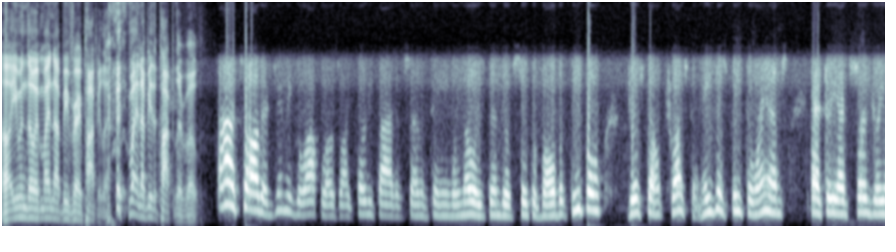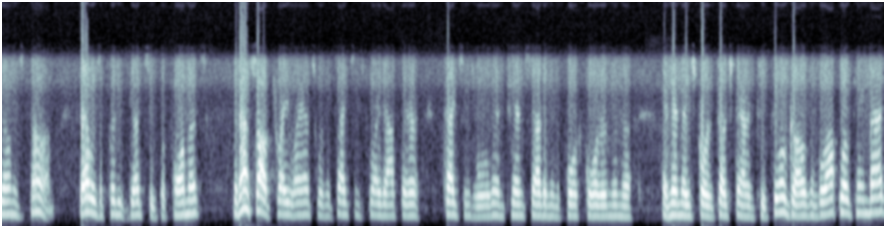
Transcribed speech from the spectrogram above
uh, even though it might not be very popular. it might not be the popular vote. I saw that Jimmy Garoppolo's like 35 and 17. We know he's been to a Super Bowl, but people just don't trust him. He just beat the Rams after he had surgery on his thumb that was a pretty gutsy performance. And I saw Trey Lance when the Texans played out there. Texans were within 10-7 in the fourth quarter, and then the and then they scored a touchdown and two field goals. And Garoppolo came back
